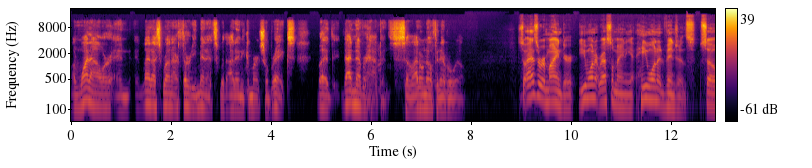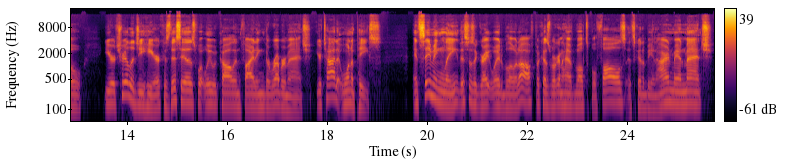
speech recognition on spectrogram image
on one hour and, and let us run our 30 minutes without any commercial breaks but that never happens. So I don't know if it ever will. So as a reminder, you wanted WrestleMania, he wanted Vengeance. So your trilogy here, because this is what we would call in fighting the rubber match, you're tied at one apiece. And seemingly, this is a great way to blow it off because we're going to have multiple falls. It's going to be an Iron Man match.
